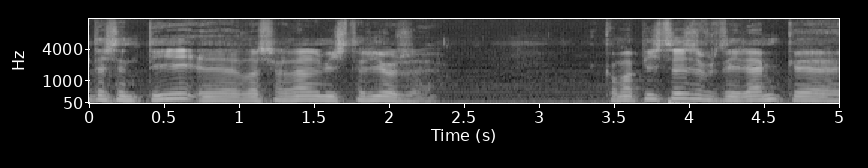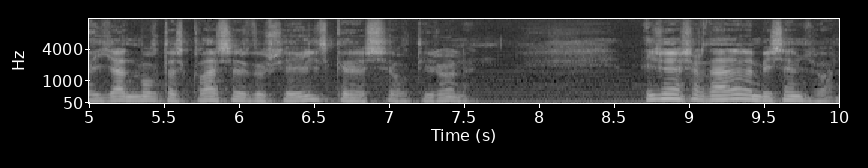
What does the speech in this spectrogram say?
de sentir eh, la sardana misteriosa. Com a pistes us direm que hi ha moltes classes d'ocells que se'l tironen. És una sardana d'en Vicenç Bon.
